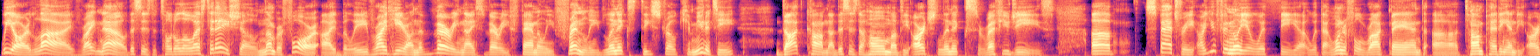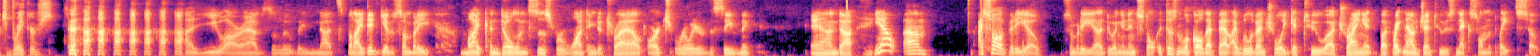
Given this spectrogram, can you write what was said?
We are live right now. This is the Total OS Today show, number four, I believe, right here on the very nice, very family friendly Linux distro community.com. Now, this is the home of the Arch Linux refugees. Uh, Spatry, are you familiar with the uh, with that wonderful rock band, uh, Tom Petty and the Arch Breakers? you are absolutely nuts. But I did give somebody my condolences for wanting to try out Arch earlier this evening. And, uh, you know, um, I saw a video, somebody uh, doing an install. It doesn't look all that bad. I will eventually get to uh, trying it, but right now Gentoo is next on the plate, so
